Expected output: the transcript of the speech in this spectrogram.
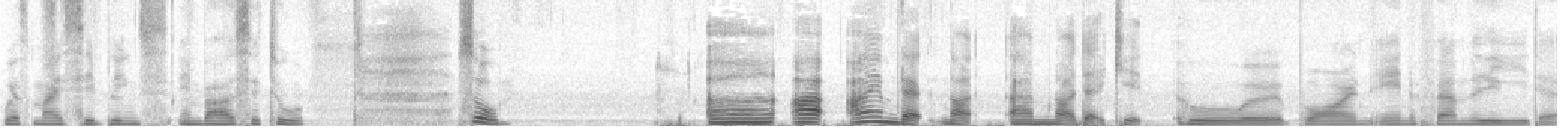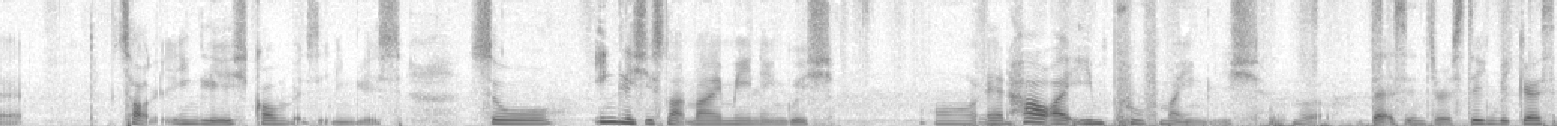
with my siblings in Bahasa too. So, uh, I I am that not I'm not that kid who were born in a family that talk English, converse in English. So English is not my main language. Uh, and how I improve my English. Well, that's interesting because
